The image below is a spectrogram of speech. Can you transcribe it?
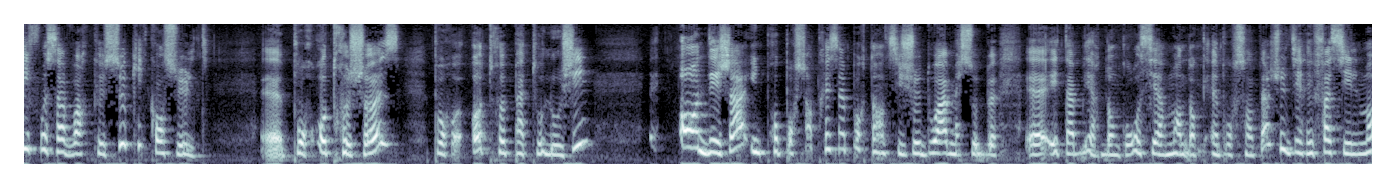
il faut savoir que ceux qui consultent euh, pour autre chose, pour autre pathologie, ont déjà une proportion très importante. Si je dois euh, établir donc grossièrement donc un pourcentage, je dirais facilement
